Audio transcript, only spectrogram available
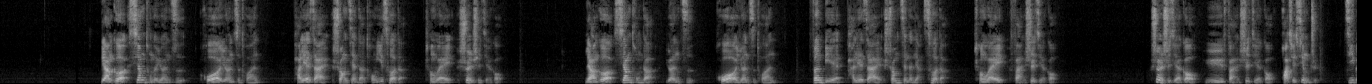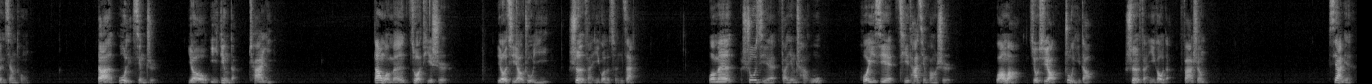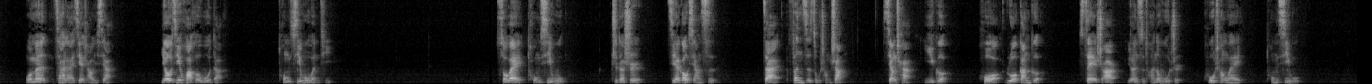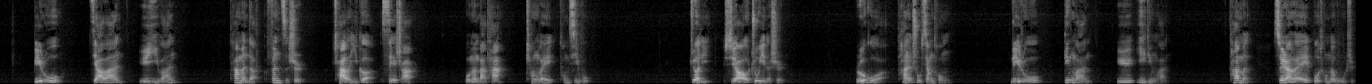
两个相同的原子或原子团排列在双键的同一侧的，称为顺势结构。两个相同的原子或原子团分别排列在双键的两侧的，称为反式结构。顺式结构与反式结构化学性质基本相同，但物理性质有一定的差异。当我们做题时，尤其要注意顺反异构的存在。我们书写反应产物或一些其他情况时，往往就需要注意到顺反异构的发生。下面，我们再来介绍一下有机化合物的同系物问题。所谓同系物，指的是结构相似，在分子组成上相差一个或若干个 CH2 原子团的物质，互称为同系物。比如甲烷与乙烷，它们的分子式差了一个 CH2，我们把它称为同系物。这里需要注意的是，如果碳数相同，例如丁烷与异丁烷，它们虽然为不同的物质，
